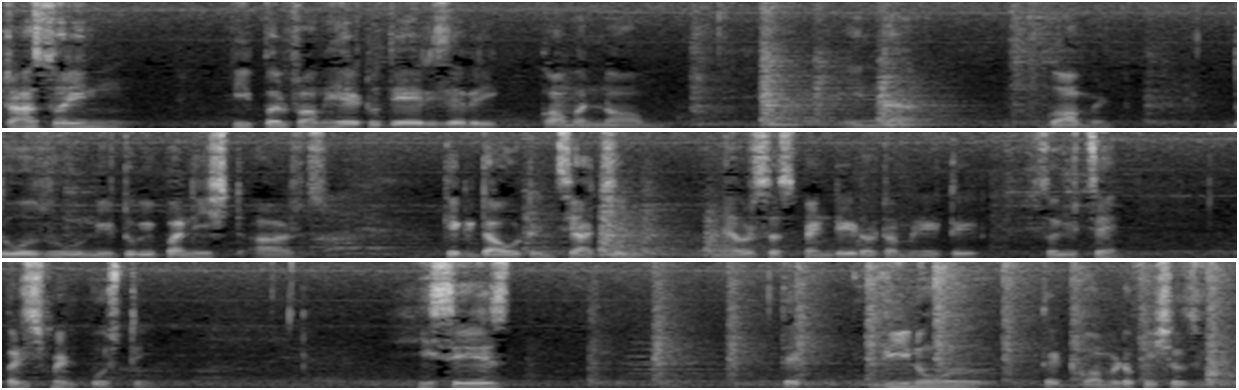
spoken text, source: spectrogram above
transferring people from here to there is a very common norm in the government. Those who need to be punished are kicked out in Siachen never suspended or terminated. So it's a punishment posting. He says that we know that government officials will,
